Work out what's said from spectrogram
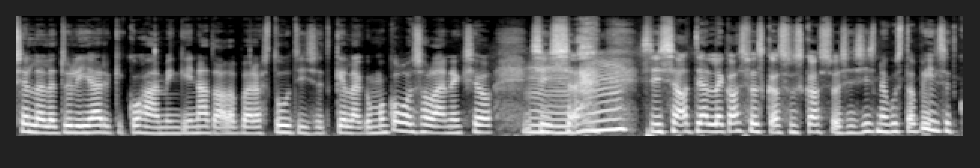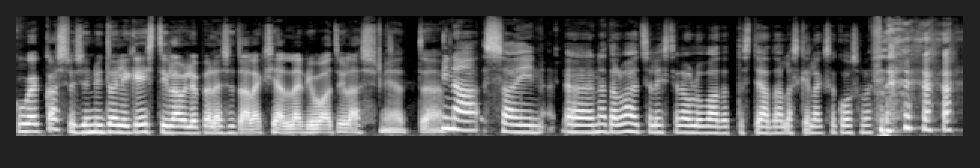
sellele tuli järgi kohe mingi nädala pärast uudis, et kellega ma koos olen, eks ju mm. -hmm. siis, siis sealt jälle kasvas, kasvas, kasvas ja siis nagu stabiilselt kogu aeg kasvas ja nüüd oligi Eesti Laul ja peale seda läks jälle niimoodi üles, nii et. Äh, mina sain äh, nädalavahetusel Eesti Laulu vaadates teada alles, kellega sa koos oled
